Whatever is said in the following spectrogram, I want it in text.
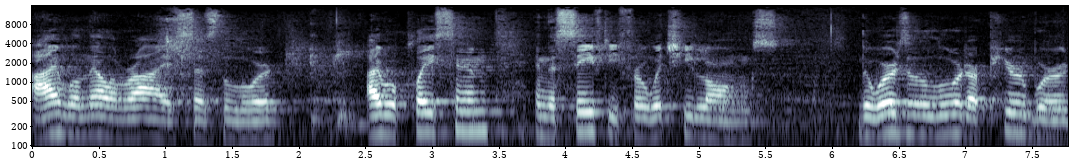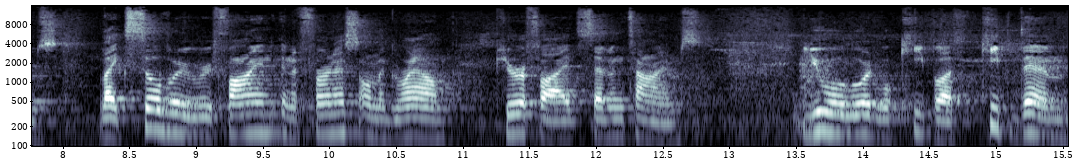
I will now arise, says the Lord. I will place him in the safety for which he longs. The words of the Lord are pure words, like silver refined in a furnace on the ground, purified seven times. You, O Lord, will keep us, keep them.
